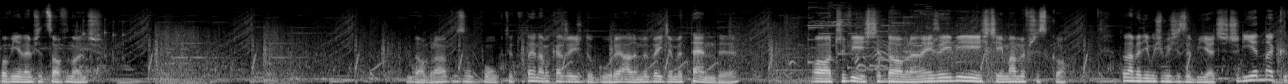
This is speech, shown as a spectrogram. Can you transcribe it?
powinienem się cofnąć. Dobra, to są punkty. Tutaj nam każe iść do góry, ale my wejdziemy tędy. O, oczywiście, dobra, no i zajebiście i mamy wszystko. To nawet nie musimy się zabijać. Czyli jednak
